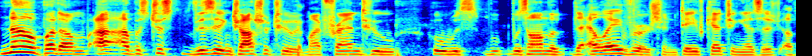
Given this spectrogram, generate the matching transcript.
No, but um, I, I was just visiting Joshua Tree with my friend who who was who was on the, the L.A. version. Dave Catching has a, a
